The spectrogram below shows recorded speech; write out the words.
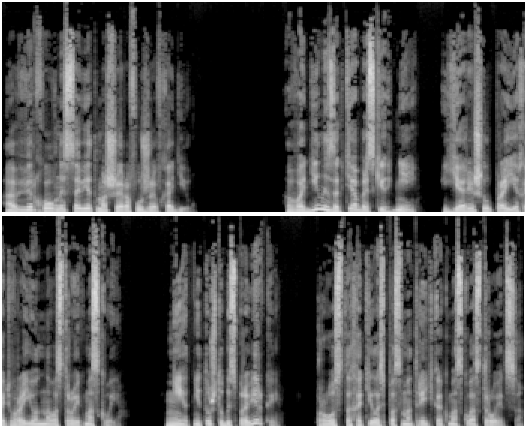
а в Верховный Совет Машеров уже входил. В один из октябрьских дней я решил проехать в район новостроек Москвы. Нет, не то чтобы с проверкой, просто хотелось посмотреть, как Москва строится.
